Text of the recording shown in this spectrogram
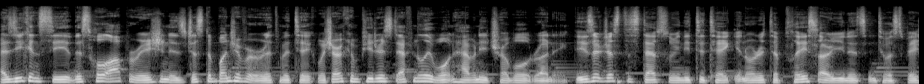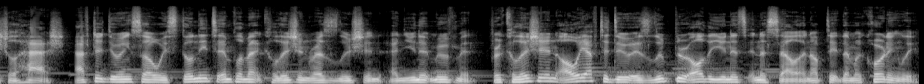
As you can see, this whole operation is just a bunch of arithmetic which our computers definitely won't have any trouble running. These are just the steps we need to take in order to place our units into a spatial hash. After doing so, we still need to implement collision resolution and unit movement. For collision, all we have to do is loop through all the units in a cell and update them accordingly.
